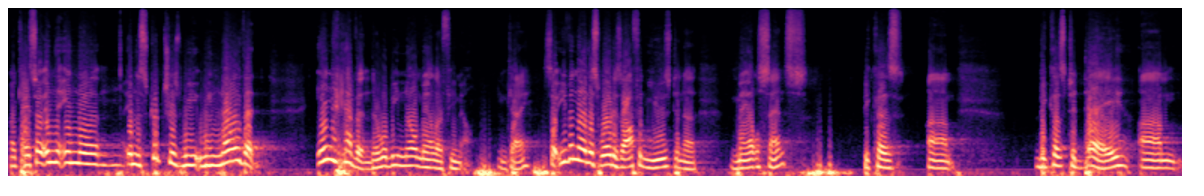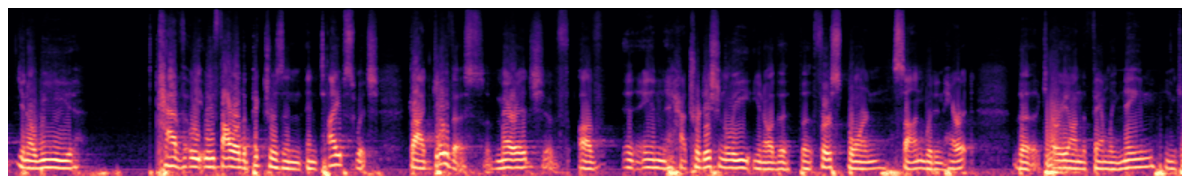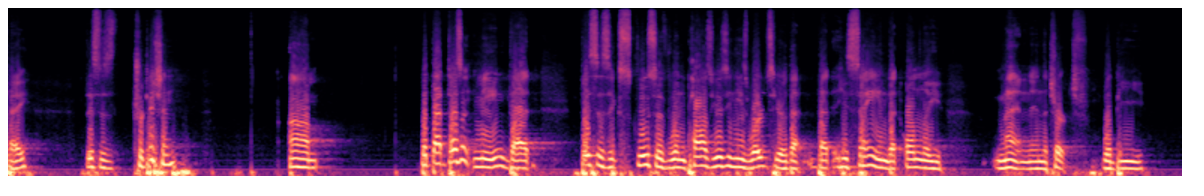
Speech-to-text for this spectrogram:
okay, so in the, in the, in the scriptures, we, we know that in heaven there will be no male or female. Okay? So even though this word is often used in a male sense, because um, because today, um, you know, we have we, we follow the pictures and, and types which God gave us of marriage, of of in, in traditionally, you know, the, the firstborn son would inherit the carry on the family name. Okay, this is tradition. Um, but that doesn't mean that this is exclusive when Paul's using these words here that, that he's saying that only men in the church will be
